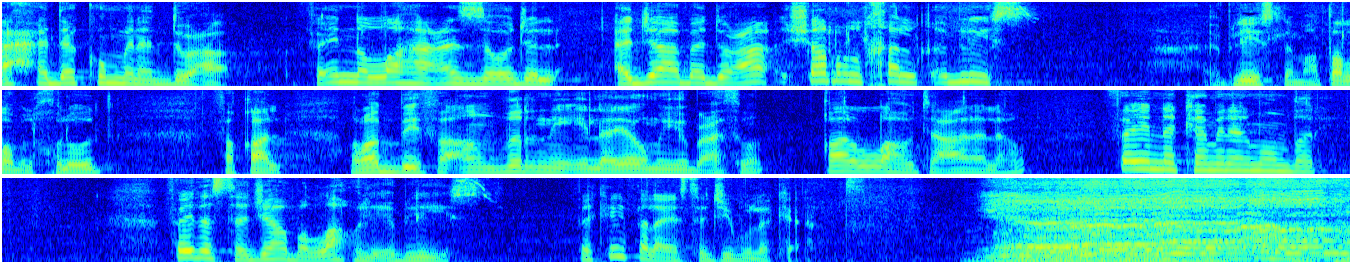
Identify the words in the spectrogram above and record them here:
أحدكم من الدعاء فإن الله عز وجل أجاب دعاء شر الخلق. إبليس إبليس لما طلب الخلود فقال ربي فأنظرني إلى يوم يبعثون. قال الله تعالى له فإنك من المنظرين. فإذا استجاب الله لإبليس فكيف لا يستجيب لك أنت؟ يا الله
